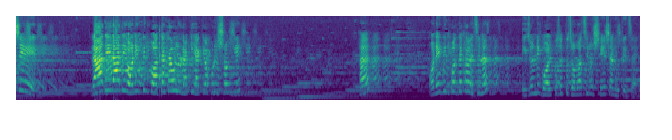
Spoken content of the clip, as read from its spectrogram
কিসের রাধে রাধে অনেকদিন পথ দেখা হলো নাকি একে অপরের সঙ্গে? হ্যাঁ? অনেকদিন পর দেখা হয়েছে না? এই জন্য গল্প যত জমা ছিল, শেষ আর হতে চায়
